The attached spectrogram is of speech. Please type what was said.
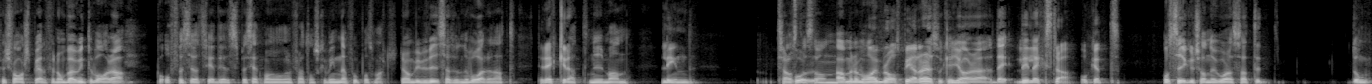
försvarsspel för de behöver inte vara på offensiva tredjedel speciellt många gånger för att de ska vinna en fotbollsmatch. Det har vi bevisat under våren att det räcker att Nyman, Lind, Traustason. Ja men de har ju bra spelare som kan mm. göra det lilla extra. Och, ett, och Sigurdsson nu våra så att det, de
